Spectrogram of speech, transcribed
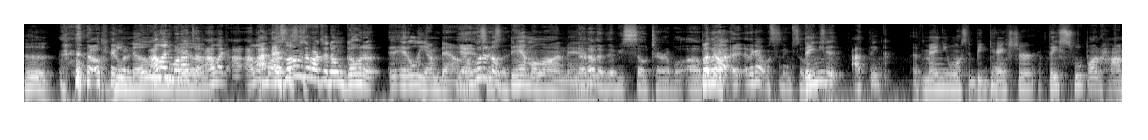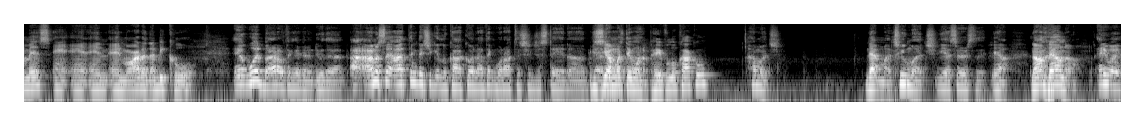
okay, he what- knows I like Morata. I like I, I like I, as long as Morata don't go to Italy, I'm down. Yeah, I'm yeah, going to no seriously. damn Milan, man. yeah, that would that'd be so terrible. Um, But but, no. they, got, they got what's his name? So They need it. I think if Manu wants to be gangster, if they swoop on Hamas and and and, and Morata, that'd be cool. It would, but I don't think they're going to do that. I, honestly, I think they should get Lukaku, and I think Morata should just stay at. Uh, You see how uh, much they want to pay for Lukaku? How much? That much. Too much. Yeah, seriously. Yeah. No, I'm down though. Anyway,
